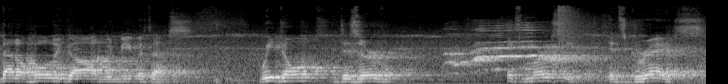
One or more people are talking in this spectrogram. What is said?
that a holy God would meet with us. We don't deserve it. It's mercy, it's grace,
